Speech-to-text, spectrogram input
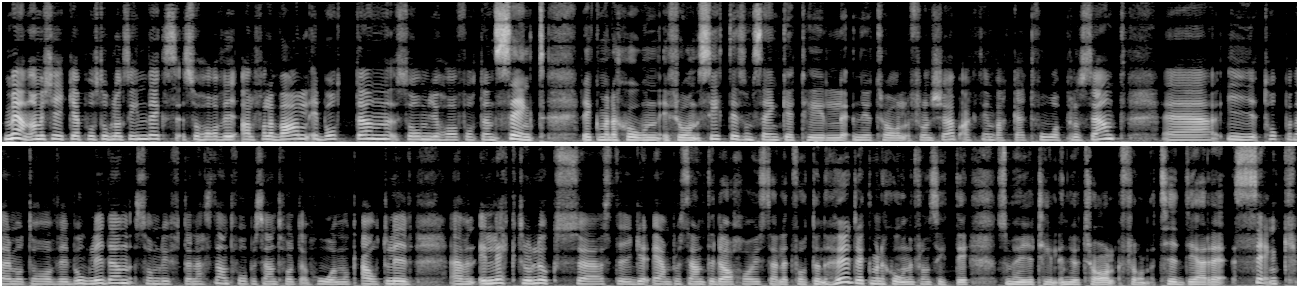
Men om vi kikar på storbolagsindex så har vi Alfa Laval i botten som ju har fått en sänkt rekommendation ifrån City som sänker till neutral från köp. Aktien backar 2 eh, I toppen däremot har vi Boliden som lyfter nästan 2 följt av H&M och Autoliv. Även Electrolux eh, stiger 1% idag, har istället fått en höjd rekommendation från City som höjer till neutral från tidigare sänk.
